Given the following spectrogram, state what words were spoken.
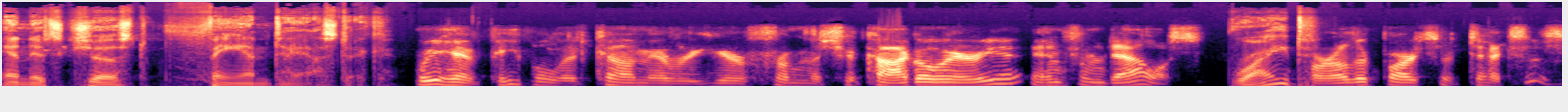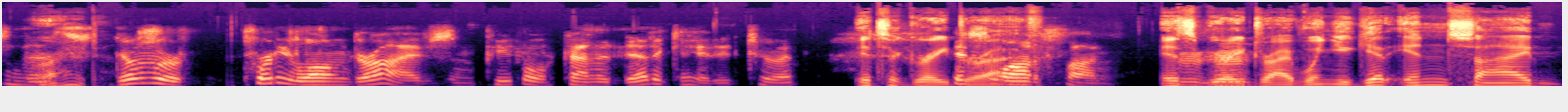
and it's just fantastic. We have people that come every year from the Chicago area and from Dallas Right? or other parts of Texas. And Right. Those are pretty long drives and people are kind of dedicated to it. It's a great It's drive. It's a lot of fun. It's a Mhm. great drive. When you get inside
